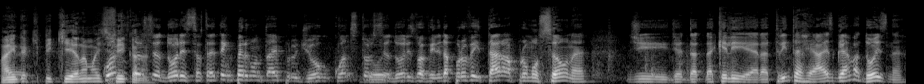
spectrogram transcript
Ainda que pequena, mas Quantos fica, né? torcedores, você até tem que perguntar aí pro Diogo, quantos torcedores do Avenida aproveitaram a promoção, né? De, de- da- daquele, era 30 reais, ganhava dois, né?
